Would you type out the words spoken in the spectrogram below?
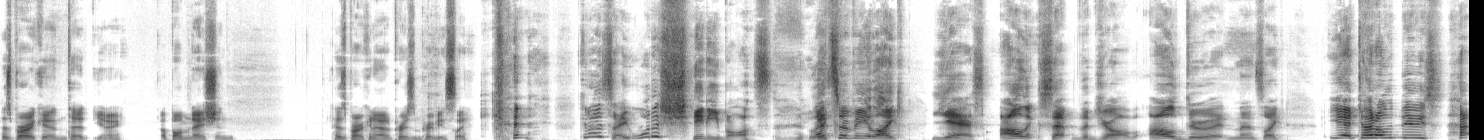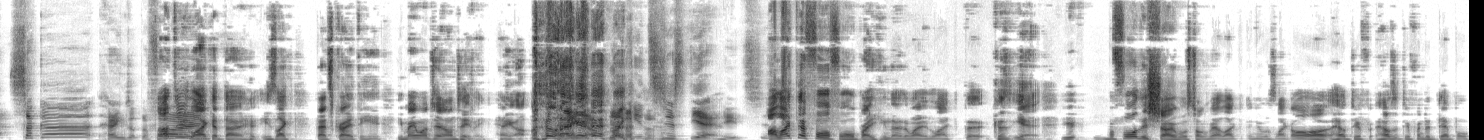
has broken that you know, Abomination has broken out of prison previously. Can, can I say what a shitty boss? Lets her be like, yes, I'll accept the job, I'll do it, and then it's like, Yeah, turn on the news, hat sucker. Hangs up the phone. I do like it though. He's like, "That's great to hear. You may want to turn on TV. Hang up." Hang up. Like it's just yeah, it's. I like that four four breaking though. The way like the because yeah, you before this show was talking about like and it was like, oh, how different? How's it different to Deadpool?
